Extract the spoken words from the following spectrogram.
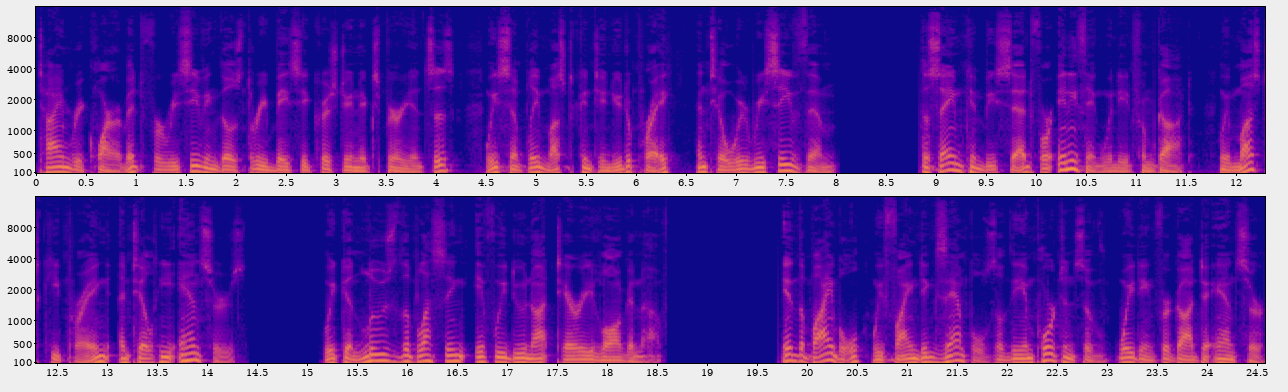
time requirement for receiving those three basic Christian experiences. We simply must continue to pray until we receive them. The same can be said for anything we need from God. We must keep praying until He answers. We can lose the blessing if we do not tarry long enough. In the Bible, we find examples of the importance of waiting for God to answer.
